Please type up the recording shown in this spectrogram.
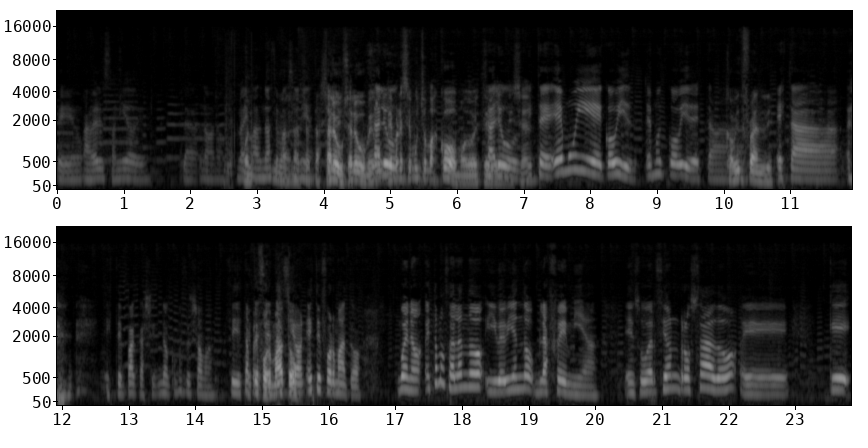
eh, a ver el sonido de. La- No, no, no, hay Bueno, más, no hace No, más no, ya sonido. Salud, salud. Me, Salud. me parece mucho más cómodo este Salud, brindis, ¿eh? ¿viste? Es muy eh, COVID, es muy COVID esta. COVID friendly. Esta. Este packaging, no, ¿cómo se llama? Sí, esta ¿Este presentación, formato? este formato. Bueno, estamos hablando y bebiendo Blasfemia en su versión rosado, eh, que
